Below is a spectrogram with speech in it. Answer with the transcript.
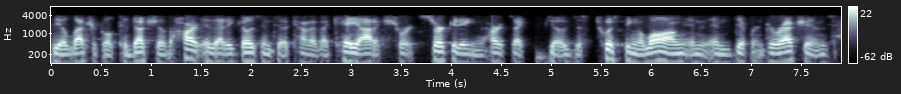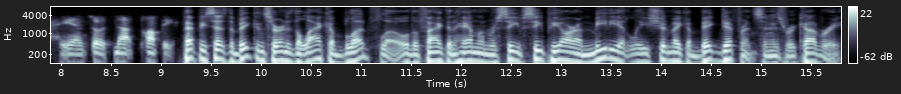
the electrical conduction of the heart and that it goes into a kind of a chaotic short circuiting. The heart's like, you know, just twisting along in, in different directions, and so it's not pumping. Pepe says the big concern is the lack of blood flow. The fact that Hamlin received CPR immediately should make a big difference in his recovery.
